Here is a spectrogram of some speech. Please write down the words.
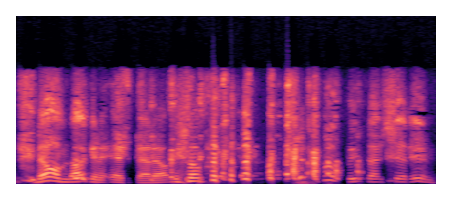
no, I'm not gonna edit that out. leave that shit in.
